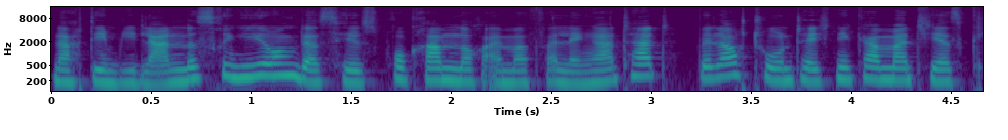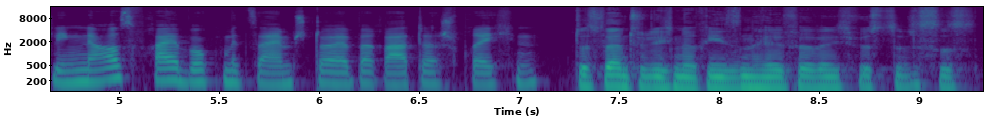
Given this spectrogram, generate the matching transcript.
Nachdem die Landesregierung das Hilfsprogramm noch einmal verlängert hat, will auch Tontechniker Matthias Klingner aus Freiburg mit seinem Steuerberater sprechen. Das wäre natürlich eine Riesenhilfe, wenn ich wüsste, dass, es,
